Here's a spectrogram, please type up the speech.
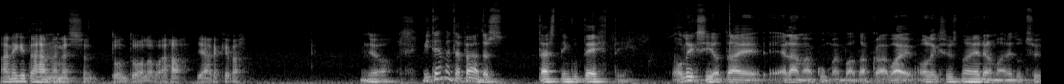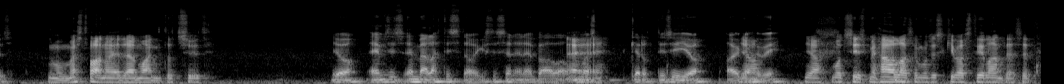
ainakin Mm. tähän mennessä tuntuu olevan ihan järkevä. Joo. Miten me tämä päätös tästä niin kuin tehtiin? Oliko jotain elämää kummempaa takaa, vai oliko just noin edellä mainitut syyt? No mun mielestä vaan on edellä mainitut syyt. Joo, en, siis, en mä lähtisi sitä oikeasti sen enempää, vaan mun Ei. kerrottiin siinä jo aika Joo. hyvin. Ja, mutta siis mehän ollaan semmoisessa kivassa tilanteessa, että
